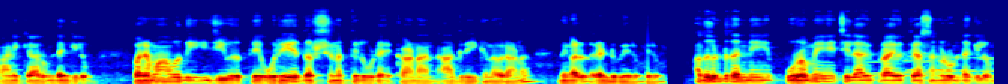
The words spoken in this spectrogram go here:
കാണിക്കാറുണ്ടെങ്കിലും പരമാവധി ജീവിതത്തെ ഒരേ ദർശനത്തിലൂടെ കാണാൻ ആഗ്രഹിക്കുന്നവരാണ് നിങ്ങൾ രണ്ടുപേരും. അതുകൊണ്ട് തന്നെ പുറമേ ചില അഭിപ്രായ വ്യത്യാസങ്ങളുണ്ടെങ്കിലും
